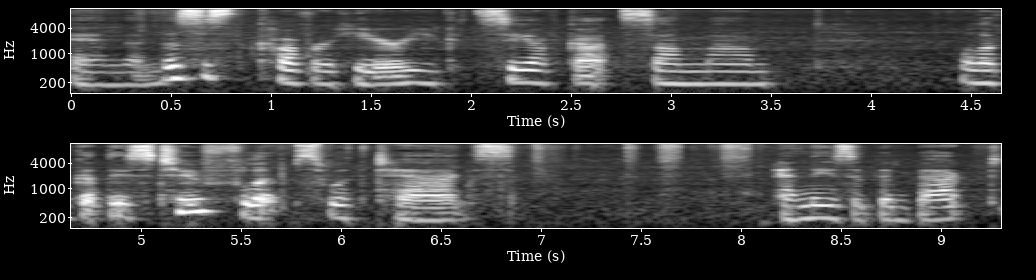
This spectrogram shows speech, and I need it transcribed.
And then this is the cover here. You can see I've got some, um, well I've got these two flips with tags. And these have been backed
